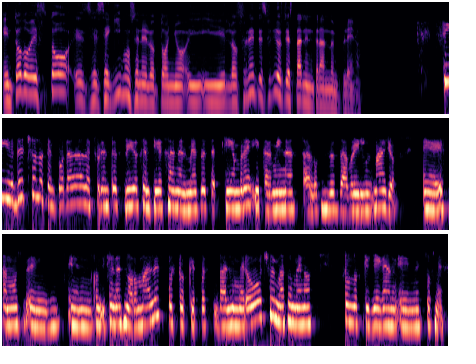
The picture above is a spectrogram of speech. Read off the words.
En todo esto, eh, seguimos en el otoño y, y los frentes fríos ya están entrando en pleno. Sí, de hecho la temporada de frentes fríos empieza en el mes de septiembre y termina hasta los meses de abril y mayo. Eh, estamos en, condiciones normales, puesto que pues va el número 8 y más o menos son los que llegan en estos meses.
